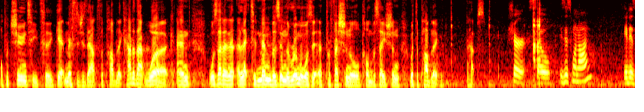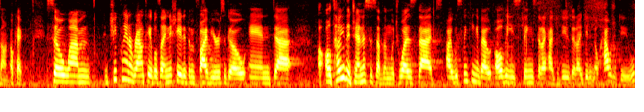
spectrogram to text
opportunity to get messages out to the public. How did that work? And was that an elected members in the room or was it a professional conversation with the public, perhaps? Sure. So is this one on? It is on. Okay. So um, chief planner roundtables, I initiated them five years ago and uh, I'll tell you the genesis of them, which was that I was thinking about all these things that I had to do that I didn't know how to do.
